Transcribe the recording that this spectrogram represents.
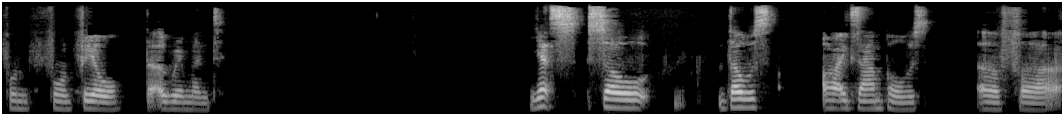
fulfill the agreement. Yes so those are examples of uh,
